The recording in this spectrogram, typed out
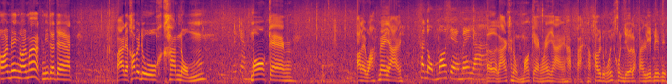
น้อยเมฆน้อยมาก มีแต่แดดไปเดี๋ยวเข้าไปดูขนมหม้อแกง อะไรวะ แม่ยาย ขนมหม้อแกงแม่ยาเออ ร้านขนมหม้อแกงแม่ยายครับ ไปเราเข้าไปดูเฮ้ยคนเยอะแล้วไปรีบรีบรีบ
